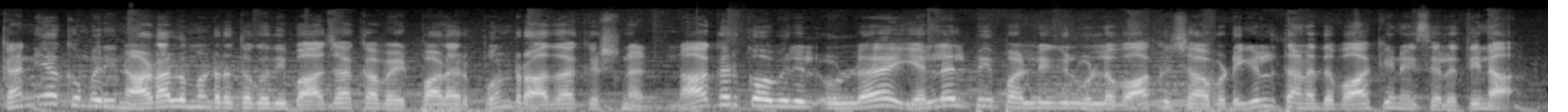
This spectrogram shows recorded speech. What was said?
கன்னியாகுமரி நாடாளுமன்ற தொகுதி பாஜக வேட்பாளர் பொன் ராதாகிருஷ்ணன் நாகர்கோவிலில் உள்ள எல்எல்பி பள்ளியில் உள்ள வாக்குச்சாவடியில் தனது வாக்கினை செலுத்தினார்.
